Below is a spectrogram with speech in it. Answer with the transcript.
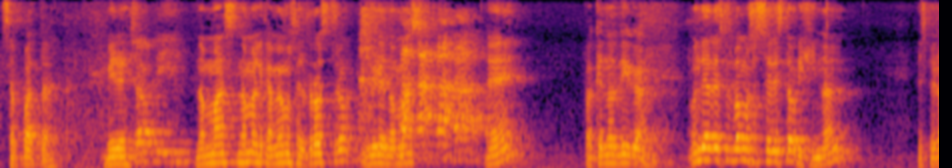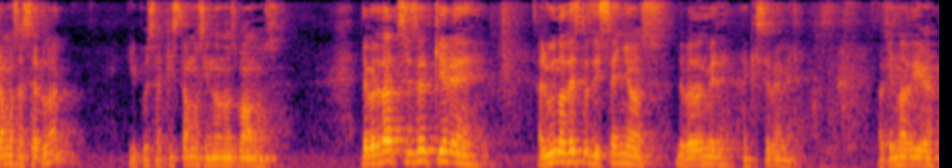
Zapata? Mire. Chapi. Nada más, nada más le cambiamos el rostro. y Mire nomás. ¿Eh? Para que no diga. Un día de estos vamos a hacer esta original. Esperamos hacerla. Y pues aquí estamos y no nos vamos. De verdad, si usted quiere alguno de estos diseños, de verdad, mire, aquí se ve, mire. Para que no diga.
